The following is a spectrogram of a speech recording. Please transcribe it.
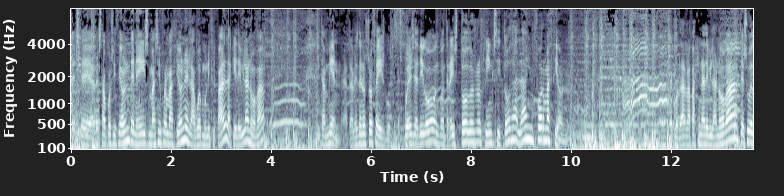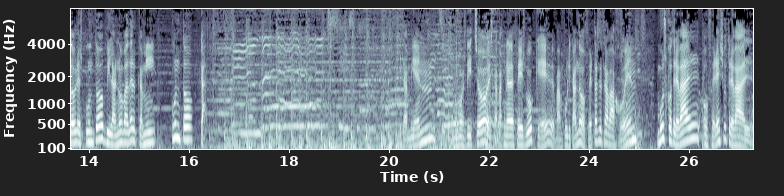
De, este- esta oposición tenéis más información en la web municipal de aquí de Vilanova y también a través de nuestro Facebook. Después, ya digo, encontraréis todos los links y toda la información. Recordar la página de Vilanova, www.vilanovadelcamí.cat. Y también, como hemos dicho, esta página de Facebook que van publicando ofertas de trabajo en Busco Treball, Ofereixo Treball. ¿eh?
